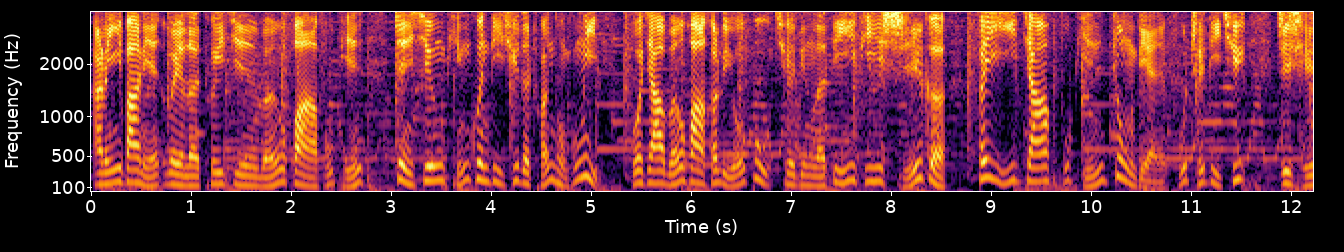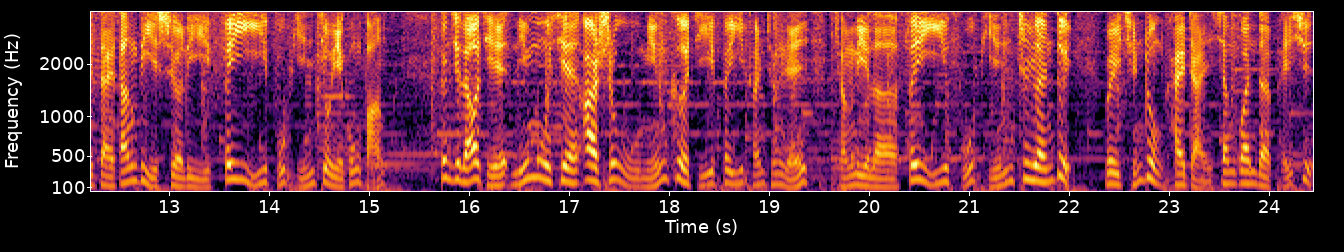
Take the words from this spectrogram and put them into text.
二零一八年，为了推进文化扶贫，振兴贫困地区的传统工艺，国家文化和旅游部确定了第一批十个非遗加扶贫重点扶持地区，支持在当地设立非遗扶贫就业工坊。根据了解，宁木县二十五名各级非遗传承人成立了非遗扶贫志愿队，为群众开展相关的培训。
